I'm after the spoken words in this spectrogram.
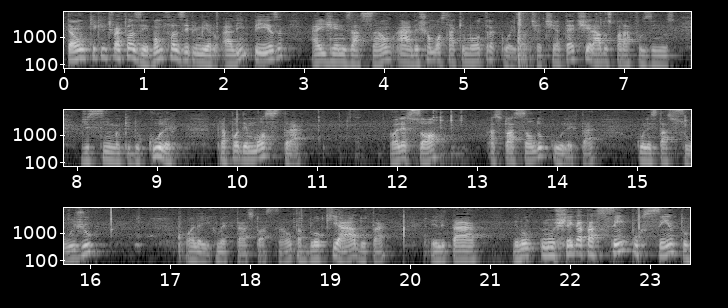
Então, o que, que a gente vai fazer? Vamos fazer primeiro a limpeza, a higienização. Ah, deixa eu mostrar aqui uma outra coisa. Ó. Já tinha até tirado os parafusinhos de cima aqui do cooler para poder mostrar. Olha só a situação do cooler, tá? cooler está sujo. Olha aí como é que tá a situação, tá bloqueado, tá? Ele tá ele não, não chega a estar tá 100%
